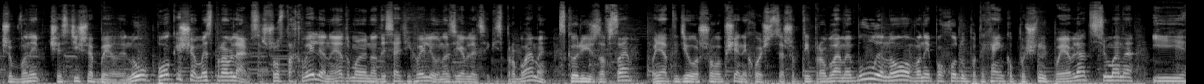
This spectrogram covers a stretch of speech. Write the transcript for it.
щоб вони частіше били. Ну, поки що ми справляємося. Шоста хвиля, ну я думаю, на 10 хвилі у нас з'являться якісь проблеми. Скоріш за все. Понятне діло, що взагалі не хочеться, щоб ті проблеми були, але вони, походу, потихеньку почнуть появлятися у мене. І.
